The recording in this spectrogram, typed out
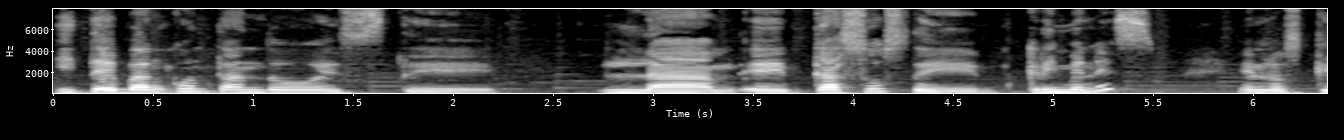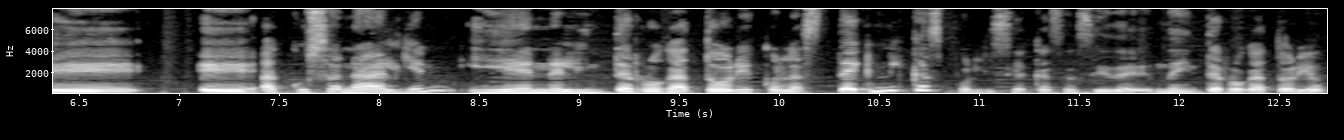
Y te van contando este la, eh, casos de crímenes en los que eh, acusan a alguien y en el interrogatorio, con las técnicas policíacas así de, de interrogatorio,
